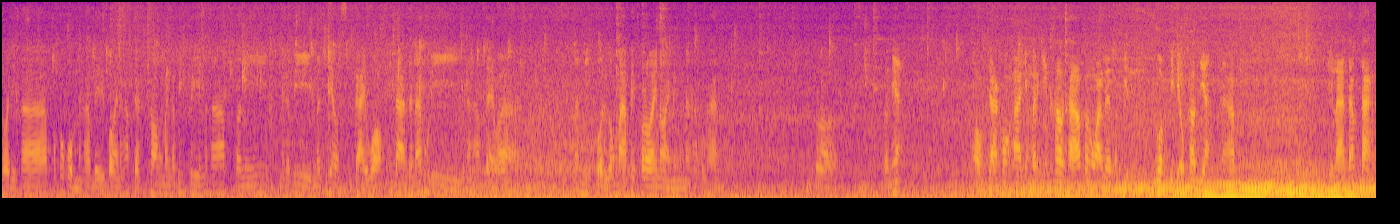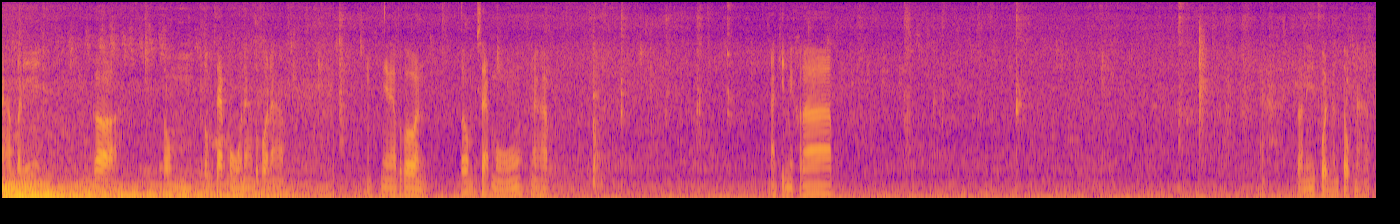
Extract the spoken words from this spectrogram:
สวัสดีครับพบกับผมนะครับเบบี้บอยนะครับจากช่องมันกับพี่ฟิล์มนะครับ ตอนนี้มันกับพี่มาเที่ยวสกายวอล์กกาญจนบุรีนะครับ แต่ว่ามันมีฝนลงมาไปปรอยหน่อยหนึ่งนะครับทุกท่าน ก็ตอนเนี้ยออกจากห้องมายังไม่ได้กินข้าวเช้าข้างวันเลยมากินรวมทีเดียวข้าวเที่ยงนะครับที่ร้านตามสั่งนะครับ วันนี้ก็ต้มต้มแซ่บหมูนะครับทุกคนนะครับนี่นะครับทุกคนต้มแซ่บหมูนะครับ น่ากินไหมครับ ตอนนี้ฝนมันตกนะครับ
